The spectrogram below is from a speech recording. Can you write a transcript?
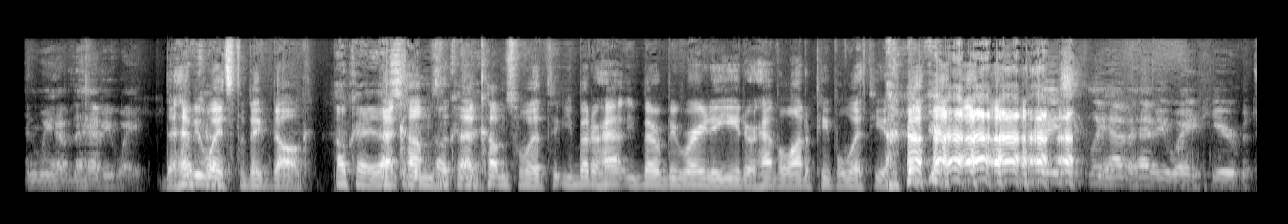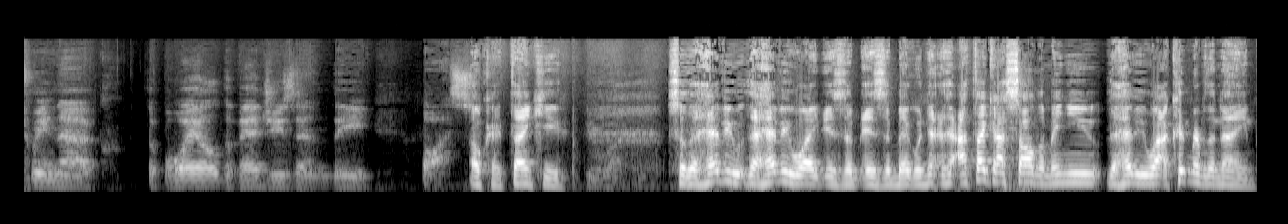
and we have the heavyweight. The heavyweight's the big dog. Okay, that's that comes. okay. That comes with. You better have. You better be ready to eat or have a lot of people with you. Basically, have a heavyweight here between the, the boil, the veggies, and the boss. Okay, thank you. So the heavy the heavyweight is a is a big one. I think I saw the menu. The heavyweight. I couldn't remember the name.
